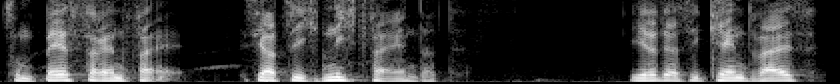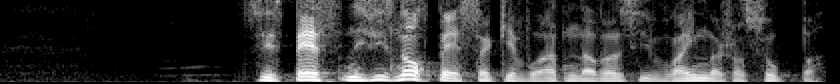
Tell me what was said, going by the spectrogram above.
zum Besseren, sie hat sich nicht verändert. Jeder, der sie kennt, weiß, sie ist, besser, sie ist noch besser geworden, aber sie war immer schon super.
